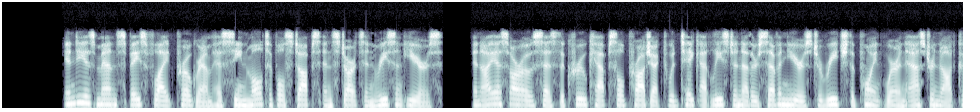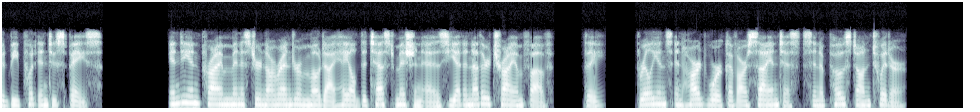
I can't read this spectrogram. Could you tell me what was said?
India's manned spaceflight program has seen multiple stops and starts in recent years, and ISRO says the crew capsule project would take at least another seven years to reach the point where an astronaut could be put into space. Indian Prime Minister Narendra Modi hailed the test mission as yet another triumph of the brilliance and hard work of our scientists in a post on Twitter.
